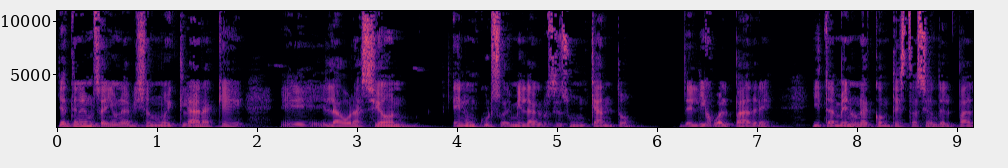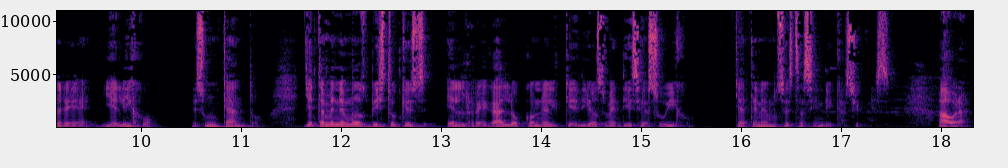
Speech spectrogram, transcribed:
ya tenemos ahí una visión muy clara que eh, la oración en un curso de milagros es un canto del Hijo al Padre y también una contestación del Padre y el Hijo es un canto. Ya también hemos visto que es el regalo con el que Dios bendice a su Hijo. Ya tenemos estas indicaciones. Ahora,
